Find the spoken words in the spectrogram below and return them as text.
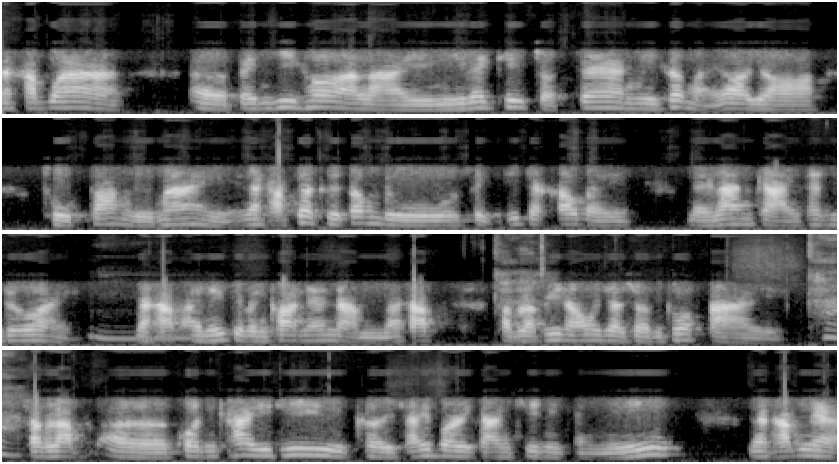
นะครับว่าเออเป็นยี่ห้ออะไรมีเลขที่จดแจ้งมีเครื่องหมายออยถูกต้องหรือไม่นะครับ ก็คือต้องดูสิ่งที่จะเข้าไปในร่างกายท่านด้วยนะครับ อันนี้จะเป็นข้อแนะนำนะครับสำหรับพี่น้องประชาชนทั่วไปค่ะสำหรับเอ่อคนไข้ที่เคยใช้บริการคลินิกแห่งนี้นะครับ เนี่ย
